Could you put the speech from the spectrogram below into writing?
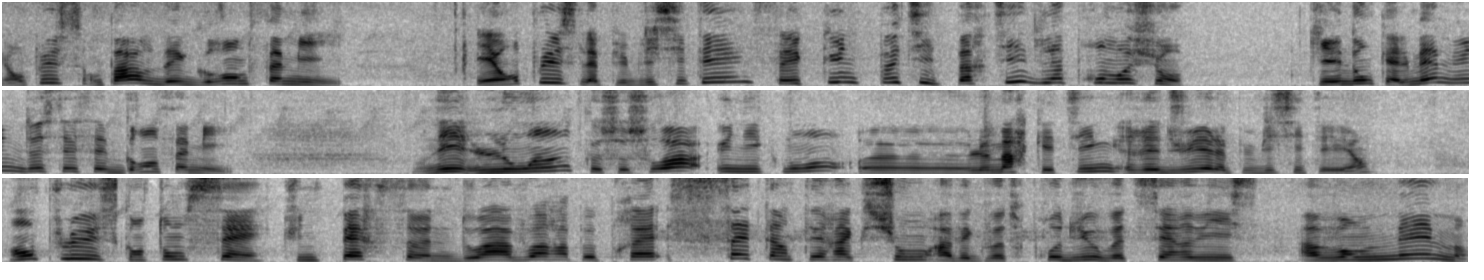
Et en plus, on parle des grandes familles. Et en plus, la publicité, c'est qu'une petite partie de la promotion, qui est donc elle-même une de ces sept grandes familles. On est loin que ce soit uniquement euh, le marketing réduit à la publicité. Hein. En plus, quand on sait qu'une personne doit avoir à peu près 7 interactions avec votre produit ou votre service avant même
